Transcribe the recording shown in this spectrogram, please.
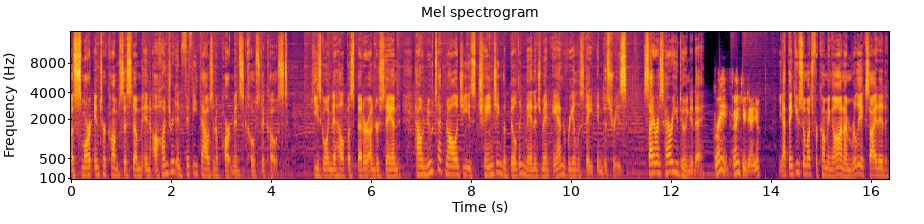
a smart intercom system in 150,000 apartments coast to coast. He's going to help us better understand how new technology is changing the building management and real estate industries. Cyrus, how are you doing today? Great. Thank you, Daniel. Yeah, thank you so much for coming on. I'm really excited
